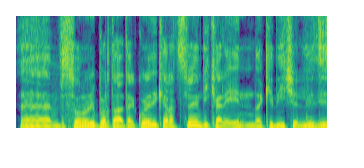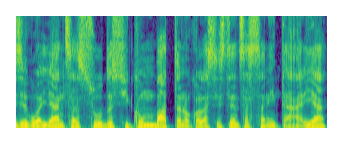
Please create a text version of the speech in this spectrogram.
Eh, sono riportate alcune dichiarazioni di Calenda che dice le diseguaglianze al sud si combattono con l'assistenza sanitaria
